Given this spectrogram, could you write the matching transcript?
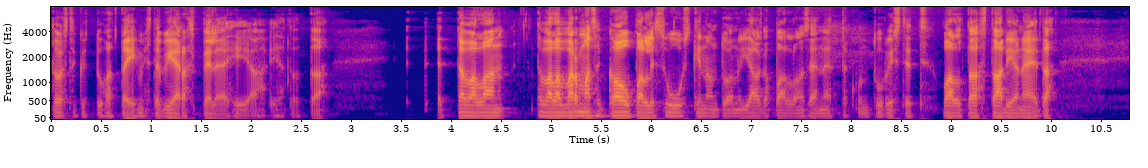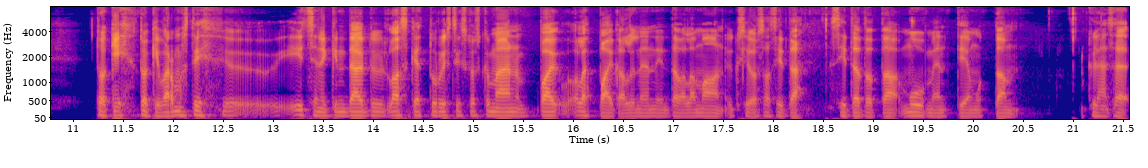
toistakymmentä tuhatta ihmistä vieraspeleihin, ja, ja tota, että tavallaan tavallaan varmaan se kaupallisuuskin on tuonut jalkapalloon sen, että kun turistit valtaa stadioneita, toki, toki varmasti itsenikin täytyy laskea turistiksi, koska mä en paik- ole paikallinen, niin tavallaan mä oon yksi osa sitä, sitä tota movementtia, mutta kyllähän se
